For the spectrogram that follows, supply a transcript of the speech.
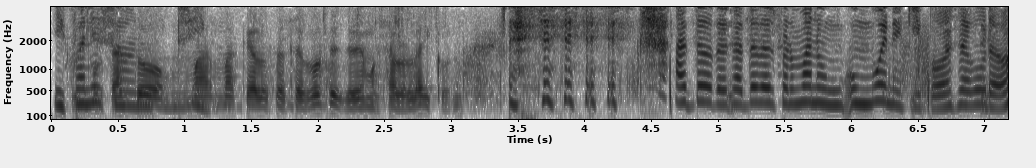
¿Y cuáles por tanto, son? Más, que a los sacerdotes debemos a los laicos, ¿no? a todos, a todos forman un, buen equipo, seguro.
